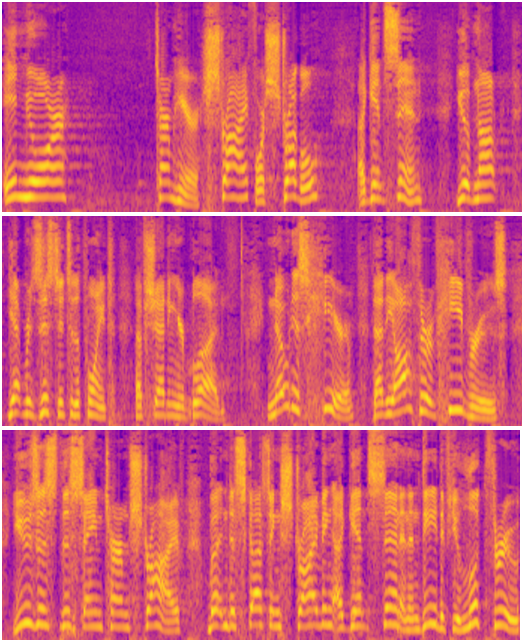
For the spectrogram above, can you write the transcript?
in your term here, strife or struggle against sin, you have not yet resisted to the point of shedding your blood. Notice here that the author of Hebrews uses this same term strive, but in discussing striving against sin. And indeed, if you look through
